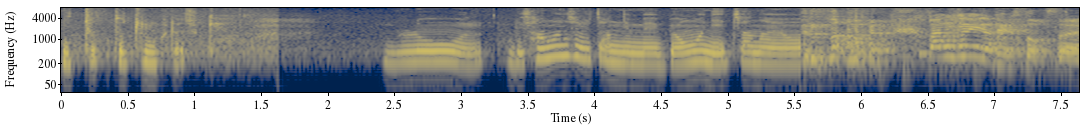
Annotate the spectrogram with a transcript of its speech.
이쪽도 좀 그려줄게요. 물론 우리 상원 실장님의 명언이 있잖아요. 쌍둥이가 될 수 없어요.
